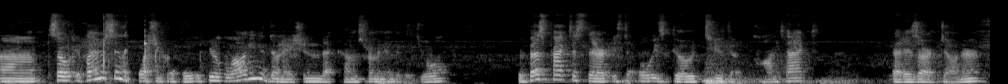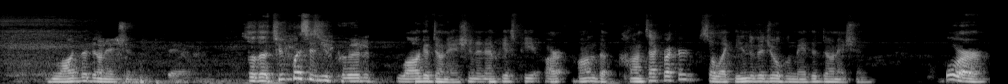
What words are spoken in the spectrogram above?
Um, so if I understand the question correctly, if you're logging a donation that comes from an individual, the best practice there is to always go to the contact that is our donor and log the donation there. So the two places you could log a donation in NPSP are on the contact record, so like the individual who made the donation, or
